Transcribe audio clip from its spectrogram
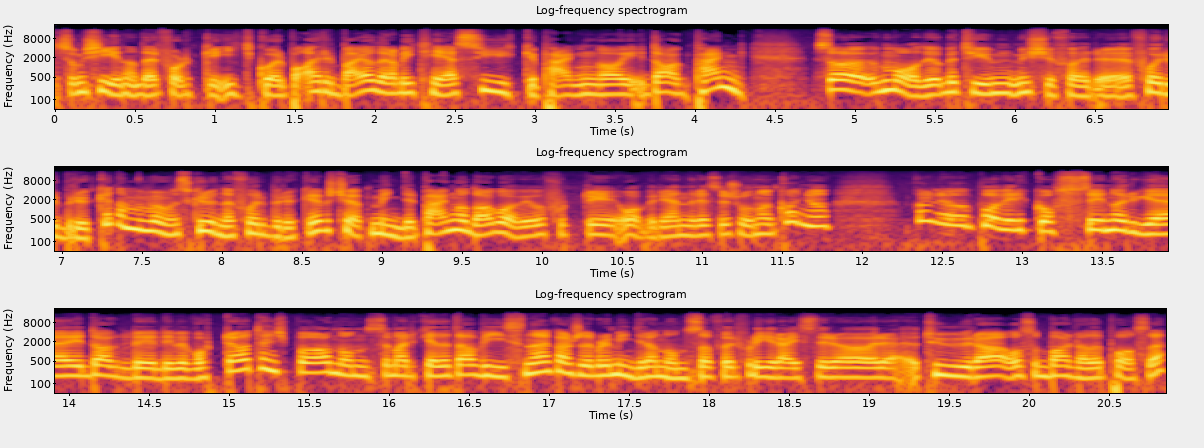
som, Kina, der folk ikke går på arbeid, og der de ikke har sykepenger og dagpenger, så må det jo bety mye for uh, forbruket. De må skru ned forbruket, kjøpe mindre penger, og da går vi jo fort over i en resesjon. Og det kan jo kan jo påvirke oss i Norge i dagliglivet vårt. Og tenk på annonsemarkedet til avisene. Kanskje det blir mindre annonser for flyreiser og turer, og så baller det på seg.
